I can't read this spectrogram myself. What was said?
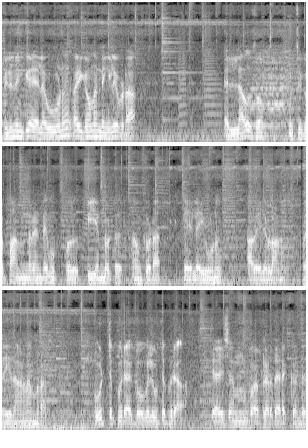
പിന്നെ നിങ്ങൾക്ക് ഇലവൂണ് കഴിക്കണമെന്നുണ്ടെങ്കിൽ ഇവിടെ എല്ലാ ദിവസവും ഉച്ചയ്ക്ക് പന്ത്രണ്ട് മുപ്പത് പി എം തൊട്ട് നമുക്കിവിടെ ഇലയൂണ് അവൈലബിൾ ആണ്. അപ്പോൾ ഇതാണ് നമ്മുടെ ഊട്ടുപുര ഗോകുൽ ഊട്ടപ്പുര അത്യാവശ്യം കുഴപ്പമില്ലാത്ത തിരക്കുണ്ട്.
